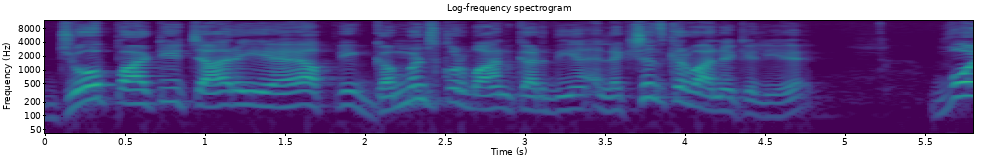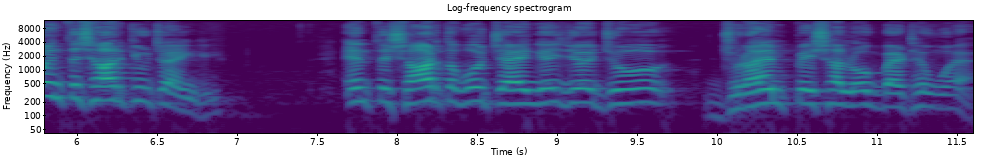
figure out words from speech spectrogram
جو پارٹی چاہ رہی ہے اپنی گورنمنٹس قربان کر دی ہیں الیکشنز کروانے کے لیے، وہ انتشار کیوں چاہیں گی؟ انتشار تو وہ چاہیں گے جو جو جرائم پیشہ لوگ بیٹھے ہوئے ہیں،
